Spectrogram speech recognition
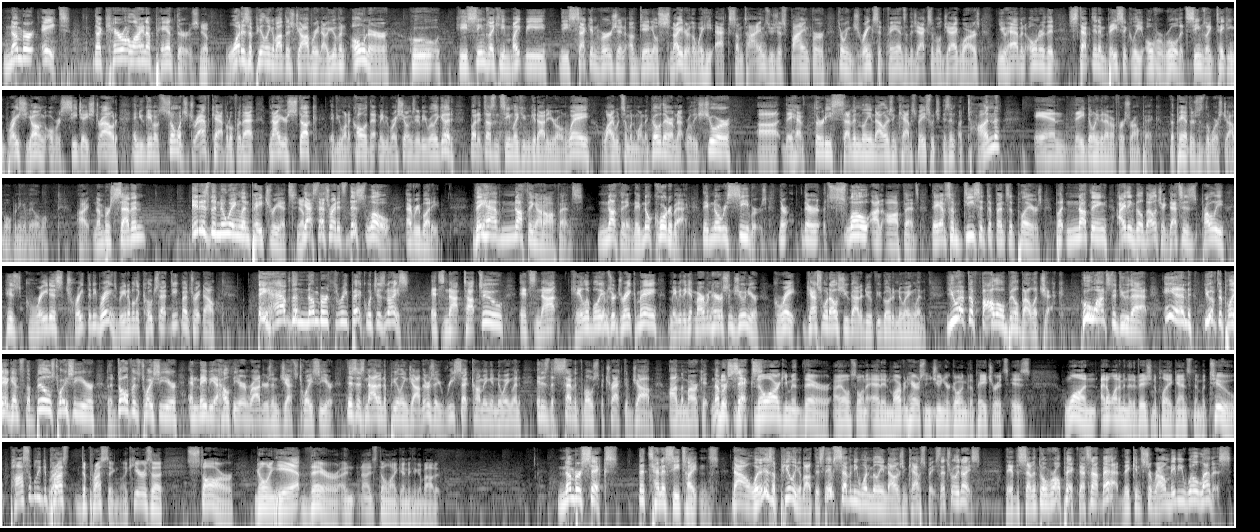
Number eight, the Carolina Panthers. Yep. What is appealing about this job right now? You have an owner who he seems like he might be the second version of Daniel Snyder, the way he acts sometimes. He's just fine for throwing drinks at fans of the Jacksonville Jaguars. You have an owner that stepped in and basically overruled. It seems like taking Bryce Young over CJ Stroud, and you gave up so much draft capital for that. Now you're stuck. If you want to call it that, maybe Bryce Young's going to be really good, but it doesn't seem like you can get out of your own way. Why would someone want to go there? I'm not really sure. Uh, they have $37 million in cap space, which isn't a ton and they don't even have a first round pick. The Panthers is the worst job opening available. All right, number seven, it is the New England Patriots. Yep. Yes, that's right. It's this low, everybody. They have nothing on offense. Nothing. They have no quarterback. They have no receivers. They're they're slow on offense. They have some decent defensive players, but nothing. I think Bill Belichick. That's his probably his greatest trait that he brings, being able to coach that defense right now. They have the number three pick, which is nice. It's not top two. It's not Caleb Williams or Drake Maye. Maybe they get Marvin Harrison Jr. Great. Guess what else you got to do if you go to New England? You have to follow Bill Belichick. Who wants to do that? And you have to play against the Bills twice a year, the Dolphins twice a year, and maybe a healthy Aaron Rodgers and Jets twice a year. This is not an appealing job. There's a reset coming in New England. It is the seventh most attractive job on the market. Number no, six. No, no argument there. I also want to add in Marvin Harrison Jr. going to the Patriots is – one, I don't want him in the division to play against them, but two, possibly depressed, right. depressing. Like here's a star going yep. there, and I just don't like anything about it. Number six, the Tennessee Titans. Now, what is appealing about this? They have $71 million in cap space. That's really nice. They have the seventh overall pick. That's not bad. They can surround maybe Will Levis.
